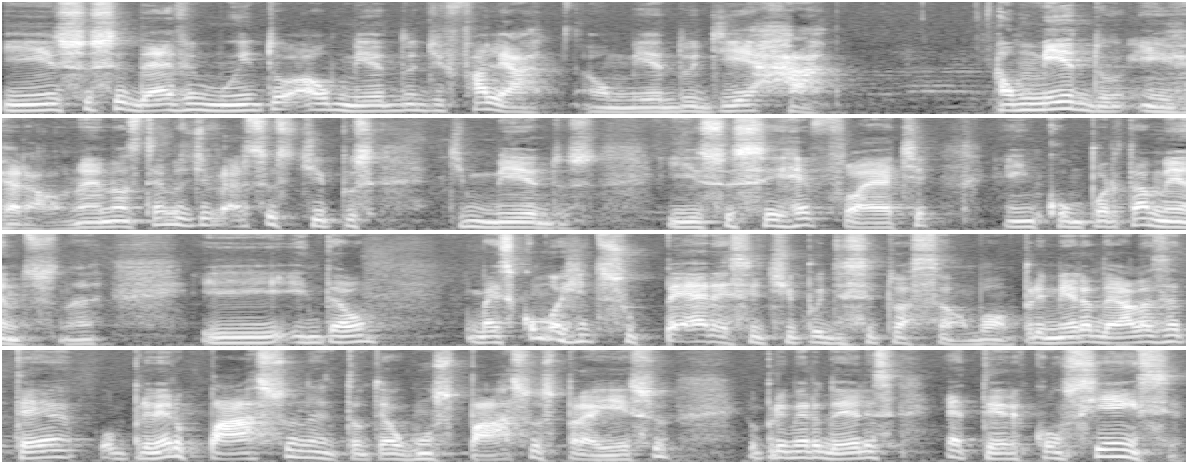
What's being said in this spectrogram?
e isso se deve muito ao medo de falhar, ao medo de errar, ao medo em geral. Né? Nós temos diversos tipos de medos e isso se reflete em comportamentos. Né? E então mas como a gente supera esse tipo de situação? Bom, a primeira delas é ter o primeiro passo, né? então tem alguns passos para isso. O primeiro deles é ter consciência.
